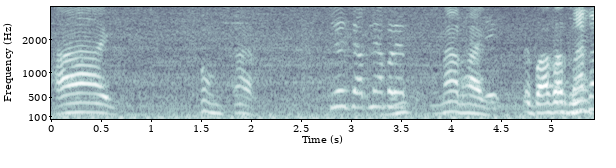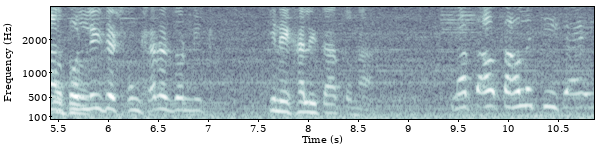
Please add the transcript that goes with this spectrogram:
ভাই সংসার। কি হয়েছে আপনি আবার না ভাই বাজার বাজার করলেই যে সংসারের জন্য কিনে খালি তা তো না। তাহলে কি এই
